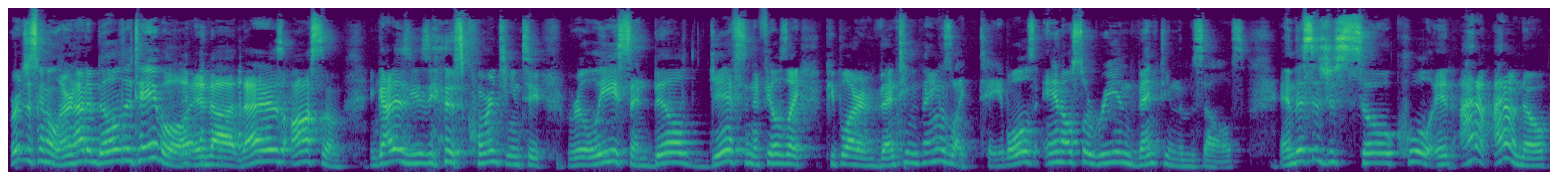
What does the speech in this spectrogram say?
We're just going to learn how to build a table. And uh, that is awesome. And God is using this quarantine to release and build gifts. And it feels like people are inventing things like tables and also reinventing themselves. And this is just so cool. And I don't, I don't know.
